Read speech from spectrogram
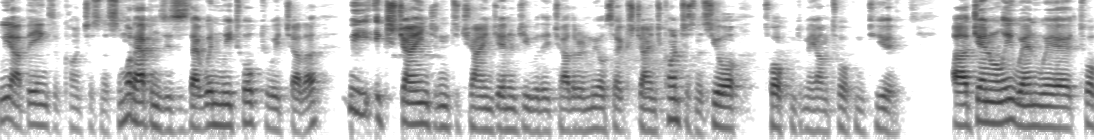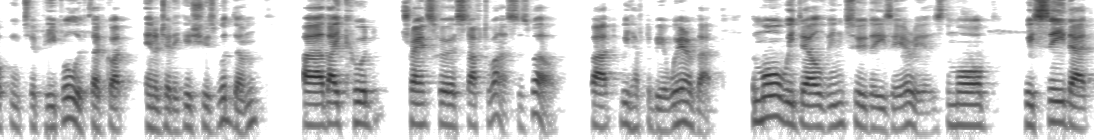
we are beings of consciousness, and what happens is, is that when we talk to each other, we exchange and interchange energy with each other, and we also exchange consciousness. You're talking to me. I'm talking to you. Uh, generally, when we're talking to people, if they've got energetic issues with them, uh, they could transfer stuff to us as well. But we have to be aware of that. The more we delve into these areas, the more we see that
